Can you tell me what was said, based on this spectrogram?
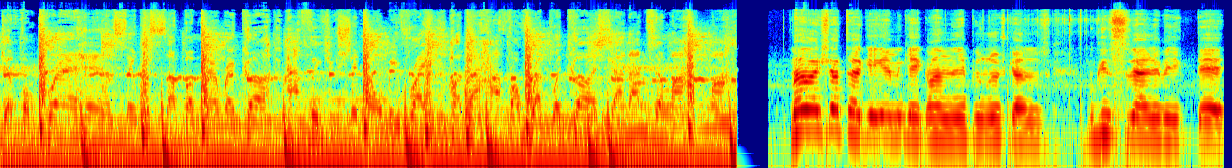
give them prayer hands. Say what's up, America. Half of you should know me, right? Other half a replica. Shout out to my my. Merhaba arkadaşlar, Gaming ekranına hepiniz hoş geldiniz. Bugün sizlerle birlikte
